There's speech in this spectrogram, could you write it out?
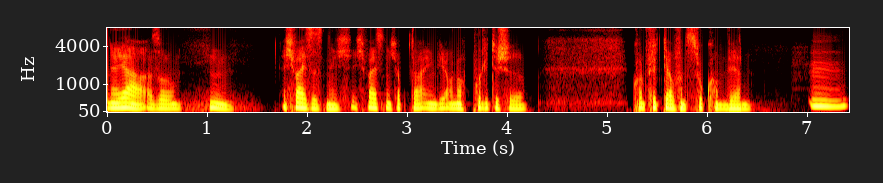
naja, also, hm, ich weiß es nicht. Ich weiß nicht, ob da irgendwie auch noch politische Konflikte auf uns zukommen werden. Mhm.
